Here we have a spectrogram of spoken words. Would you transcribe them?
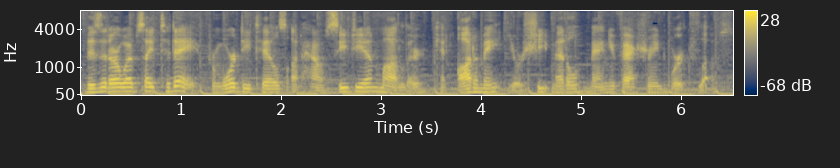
Visit our website today for more details on how CGM Modeler can automate your sheet metal manufacturing workflows.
